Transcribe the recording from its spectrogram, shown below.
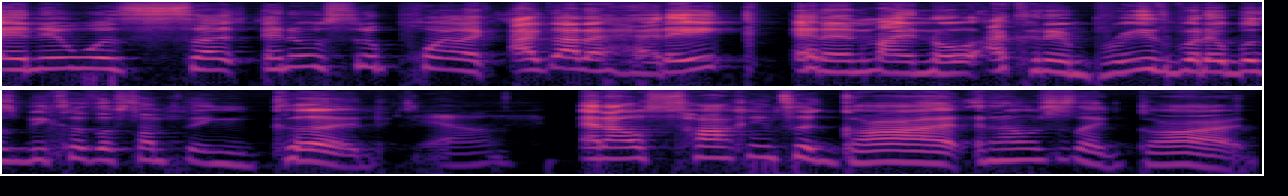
and it was such and it was to the point like I got a headache and in my nose I couldn't breathe, but it was because of something good. Yeah. and I was talking to God, and I was just like, God,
